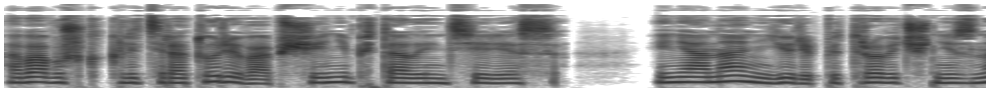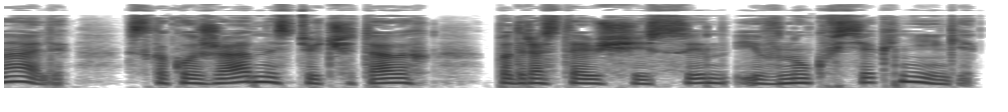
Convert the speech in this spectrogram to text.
а бабушка к литературе вообще не питала интереса. И ни она, ни Юрий Петрович не знали, с какой жадностью читал их подрастающий сын и внук все книги,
